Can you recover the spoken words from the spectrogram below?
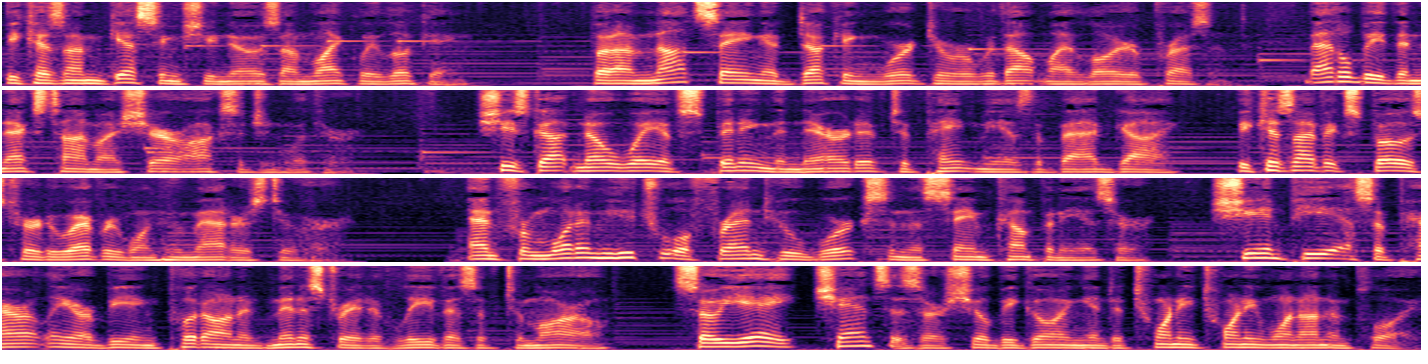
because I'm guessing she knows I'm likely looking. But I'm not saying a ducking word to her without my lawyer present. That'll be the next time I share oxygen with her. She's got no way of spinning the narrative to paint me as the bad guy, because I've exposed her to everyone who matters to her. And from what a mutual friend who works in the same company as her, she and PS apparently are being put on administrative leave as of tomorrow, so yay, chances are she'll be going into 2021 unemployed.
